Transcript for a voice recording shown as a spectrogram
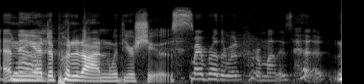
and then you had to put it on with your shoes. My brother would put them on his head.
